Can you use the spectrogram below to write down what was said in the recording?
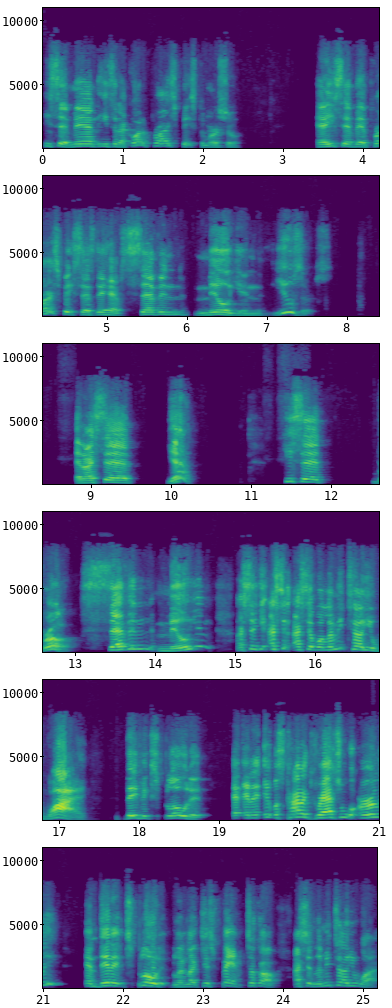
He said, Man, he said, I caught a prize picks commercial. And he said, Man, Prize Picks says they have seven million users. And I said, Yeah. He said, Bro, seven million? I said, yeah. I said, I said, well, let me tell you why they've exploded. And, it was kind of gradual early, and then it exploded, like just bam, took off. I said, let me tell you why.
